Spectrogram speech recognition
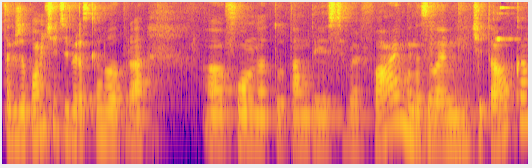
Также помнишь, я тебе рассказывала про э, комнату, там, где есть Wi-Fi, мы называем ее читалка.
